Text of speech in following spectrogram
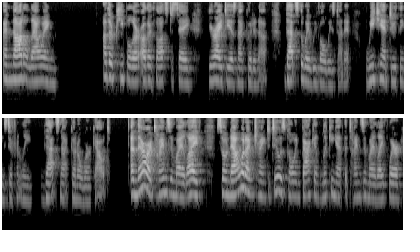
and not allowing other people or other thoughts to say, your idea is not good enough. That's the way we've always done it. We can't do things differently. That's not going to work out. And there are times in my life. So now what I'm trying to do is going back and looking at the times in my life where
